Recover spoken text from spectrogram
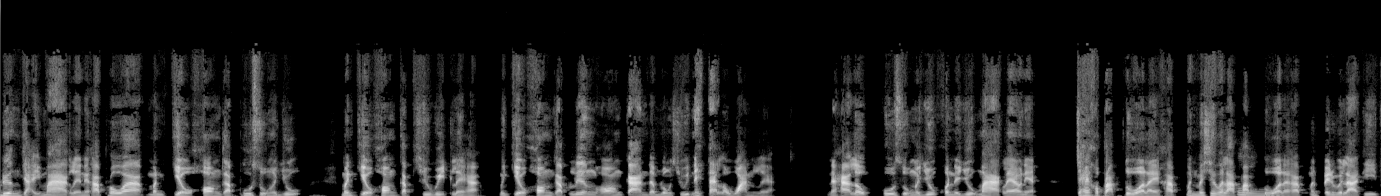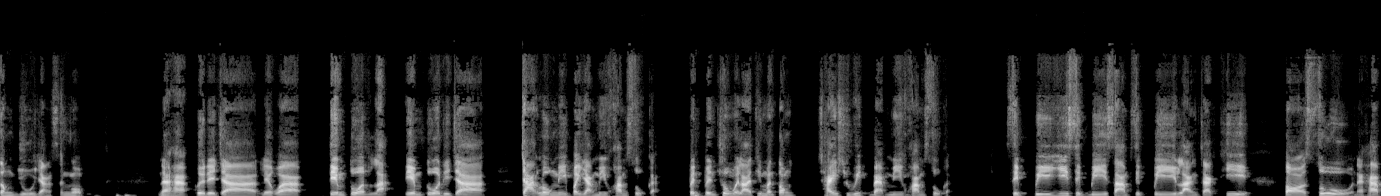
เรื่องใหญ่มากเลยนะครับ เพราะว่ามันเกี่ยวข้องกับผู้สูงอายุ มันเกี่ยวข้องกับชีวิตเลยฮะมันเกี่ยวข้องกับเรื่องของการดำรงชีวิตในแต่ละวันเลยนะฮะแล้วผู้สูงอายุคนอายุมากแล้วเนี่ย จะให้เขาปรับตัวอะไรครับ มันไม่ใช่เวลาปรับตัวแล้วครับ มันเป็นเวลาที่ต้องอยู่อย่างสงบนะฮะเพื่อที่จะเรียกว่า เตรียมตัวละเตรียมตัวที่จะจากโลกนี้ไปอย่างมีความสุขอะเป็นเป็นช่วงเวลาที่มันต้องใช้ชีวิตแบบมีความสุขอะสิบปียี่สิบปีสามสิบปี หลังจากที่ต่อสู้นะครับ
